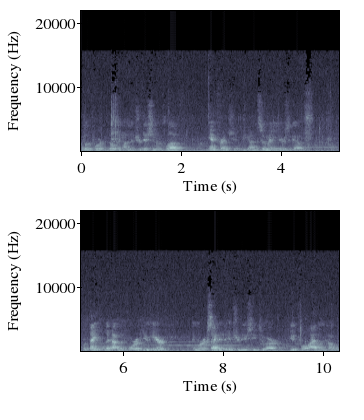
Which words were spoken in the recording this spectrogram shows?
We look forward to building on the tradition of love and friendship begun so many years ago. We're thankful to have the four of you here, and we're excited to introduce you to our beautiful island home.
